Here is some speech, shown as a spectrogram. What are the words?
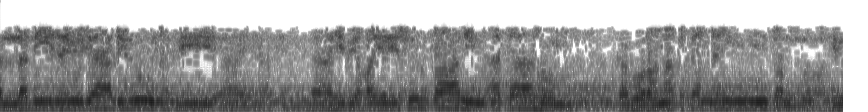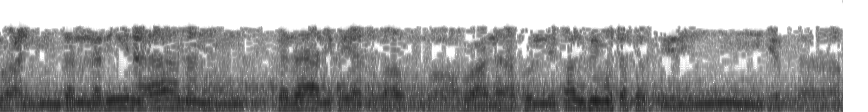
الذين يجادلون في آيات الله بغير سلطان أتاهم كبر مقتا عند الله وعند الذين آمنوا. كذلك يطبع الله على كل قلب متكبر جبار.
